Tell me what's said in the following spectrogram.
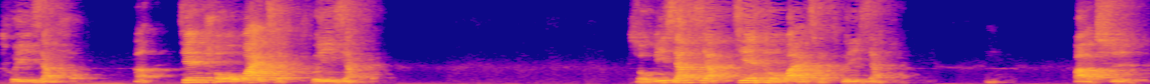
推向后啊，肩头外侧推向后，手臂向下，肩头外侧推向。保持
